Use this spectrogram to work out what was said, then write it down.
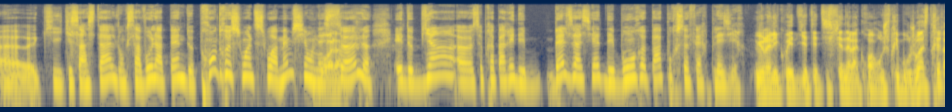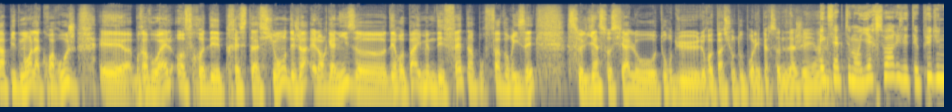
euh, qui, qui s'installe. Donc ça vaut la peine de prendre soin de soi, même si on est seul, et de bien euh, se préparer des belles assiettes, des bons repas pour se faire plaisir. Muriel Écoué est diététicienne à la Croix-Rouge fribourgeoise. Très rapidement, la Croix-Rouge, et euh, bravo à elle, offre des prestations. Déjà, elle organise euh, des repas et même des fêtes hein, pour favoriser ce lien social autour du, du repas, surtout pour les personnes âgées. hein. Exactement. Hier soir, ils étaient plus d'une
